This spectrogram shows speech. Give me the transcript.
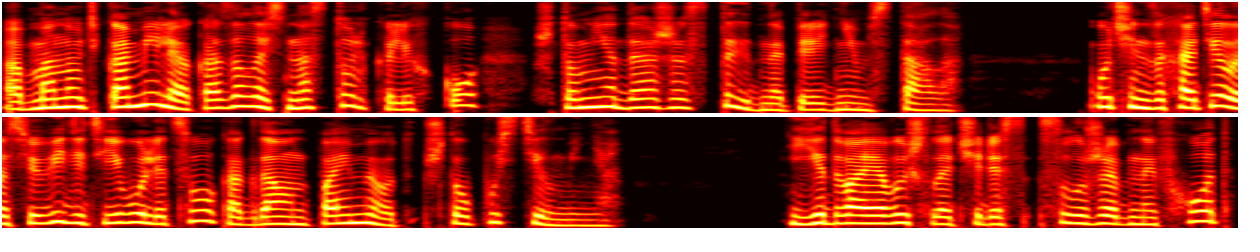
Обмануть Камиля оказалось настолько легко, что мне даже стыдно перед ним стало. Очень захотелось увидеть его лицо, когда он поймет, что упустил меня. Едва я вышла через служебный вход,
